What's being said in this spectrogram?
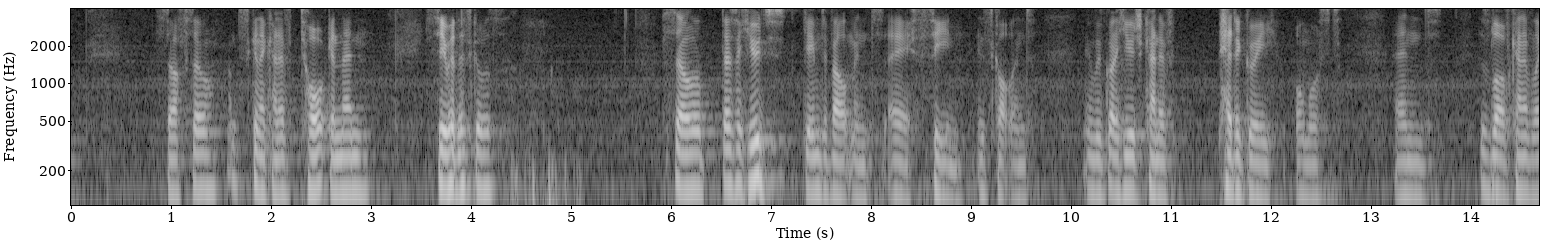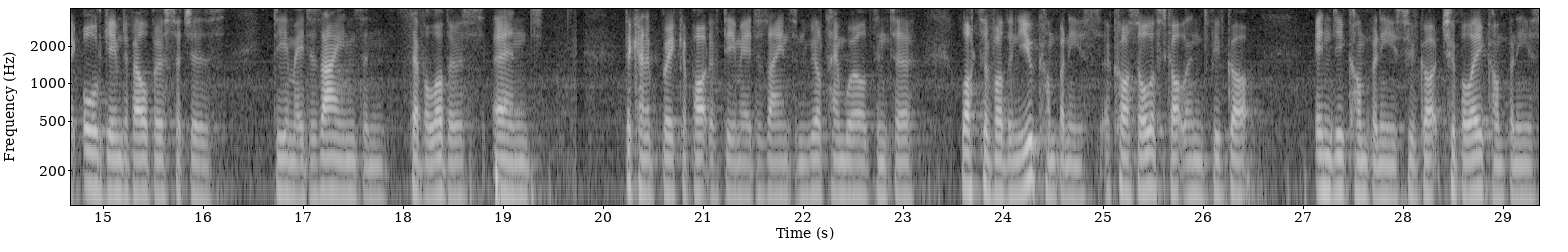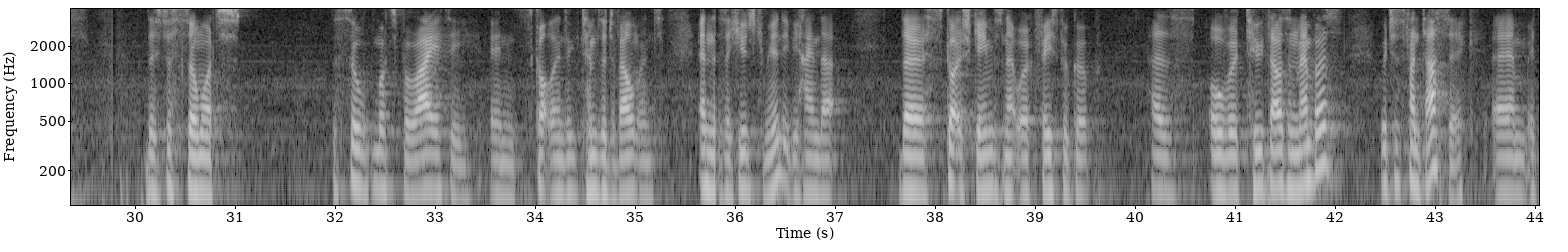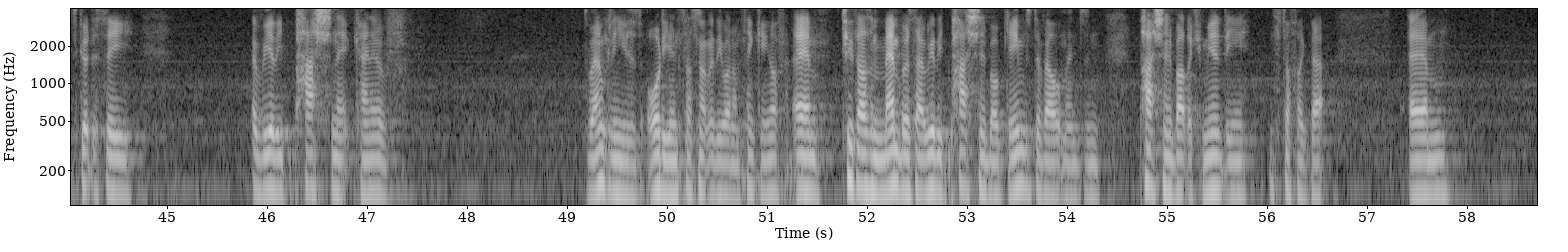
stuff. So I'm just going to kind of talk and then see where this goes. So there's a huge game development uh, scene in Scotland, and we've got a huge kind of pedigree almost. And there's a lot of kind of like old game developers such as DMA Designs and several others, and they kind of break apart of DMA Designs and Real-Time Worlds into lots of other new companies across all of Scotland. We've got indie companies, we've got AAA companies. There's just so much, there's so much variety in Scotland in terms of development, and there's a huge community behind that. The Scottish Games Network Facebook group has over 2,000 members, which is fantastic. Um, it's good to see a really passionate kind of, the way I'm going to use this audience, that's not really what I'm thinking of. Um, 2,000 members that are really passionate about games development and passionate about the community and stuff like that. Um,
